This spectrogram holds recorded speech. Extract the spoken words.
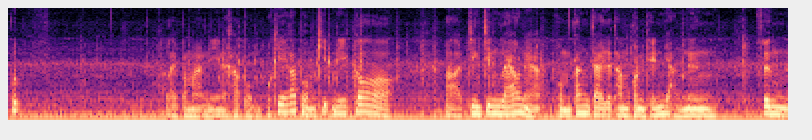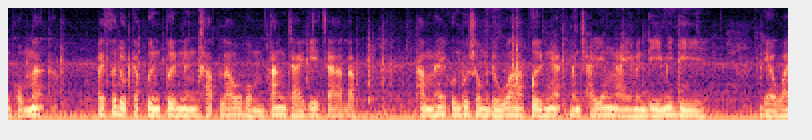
ปุ๊บอะไรประมาณนี้นะครับผมโอเคครับผมคลิปนี้ก็จริง ๆ แล้วเนี่ยผมตั้งใจจะทำคอนเทนต์อย่างหนึ่งซึ่งผมอะไปสะดุดกับปืนปืนหนึ่งครับ แล้วผมตั้งใจที่จะแบบทำให้คุณผู้ชมดูว่าปืนเนี่ยมันใช้ยังไงมันดีไม่ดี เดี๋ยวไว้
